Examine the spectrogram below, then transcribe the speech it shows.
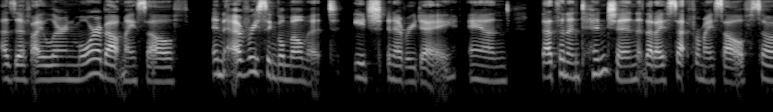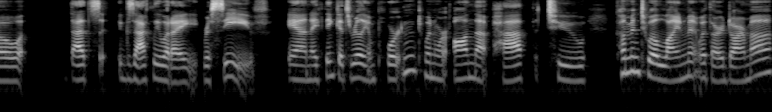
as if I learn more about myself in every single moment, each and every day. And that's an intention that I set for myself. So that's exactly what I receive. And I think it's really important when we're on that path to come into alignment with our dharma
